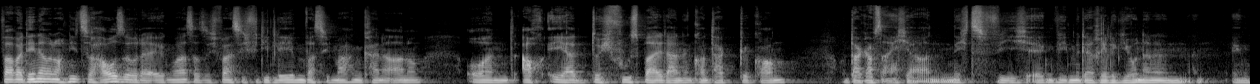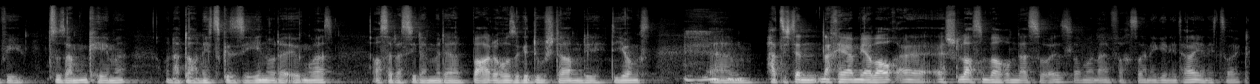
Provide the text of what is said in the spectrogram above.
war bei denen aber noch nie zu Hause oder irgendwas. Also ich weiß nicht, wie die leben, was sie machen, keine Ahnung. Und auch eher durch Fußball dann in Kontakt gekommen. Und da gab es eigentlich ja nichts, wie ich irgendwie mit der Religion dann irgendwie zusammenkäme und habe da auch nichts gesehen oder irgendwas. Außer dass sie dann mit der Badehose geduscht haben, die, die Jungs. Mhm. Ähm, hat sich dann nachher mir aber auch äh, erschlossen, warum das so ist, weil man einfach seine Genitalien nicht zeigt.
